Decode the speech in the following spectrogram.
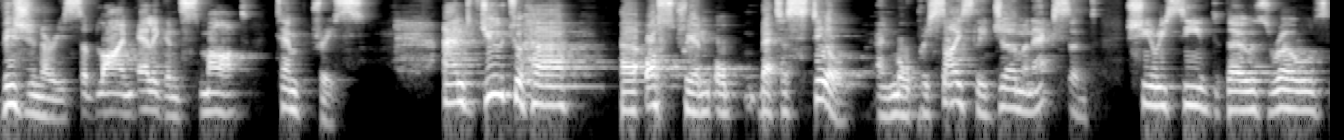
visionary, sublime, elegant, smart temptress. And due to her uh, Austrian, or better still, and more precisely, German accent, she received those roles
